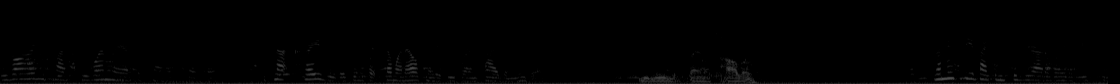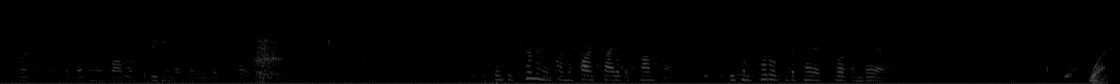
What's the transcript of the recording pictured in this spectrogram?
We've already passed through one layer of the planet's surface. It's not crazy to think that someone else made it deeper inside than we did. You mean the planet's hollow? Let me see if I can figure out a way to reach these coordinates that doesn't involve us digging a really big hole. There's a terminus on the far side of the complex. We can portal to the planet's core from there. What?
